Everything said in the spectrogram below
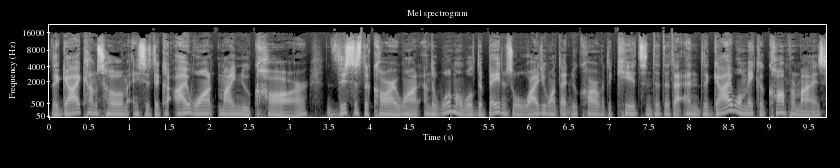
the guy comes home and he says, I want my new car. This is the car I want. And the woman will debate him. So, why do you want that new car with the kids? And, da, da, da. and the guy will make a compromise.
